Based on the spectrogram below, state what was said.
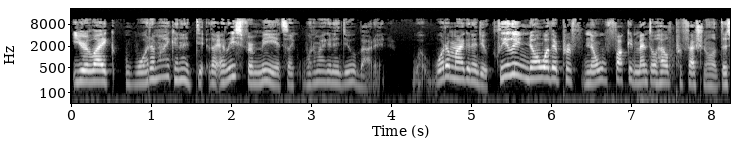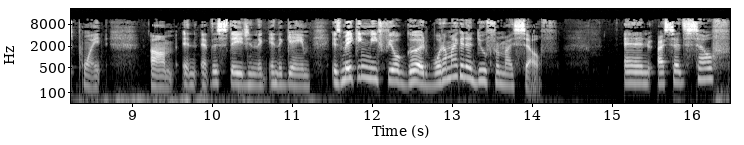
you're like, what am I gonna do? Like, at least for me, it's like, what am I gonna do about it? What, what am I gonna do? Clearly, no other, prof- no fucking mental health professional at this point, um, in, at this stage in the in the game, is making me feel good. What am I gonna do for myself? And I said, self,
